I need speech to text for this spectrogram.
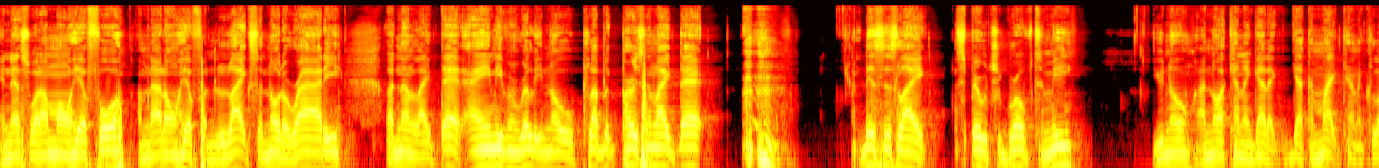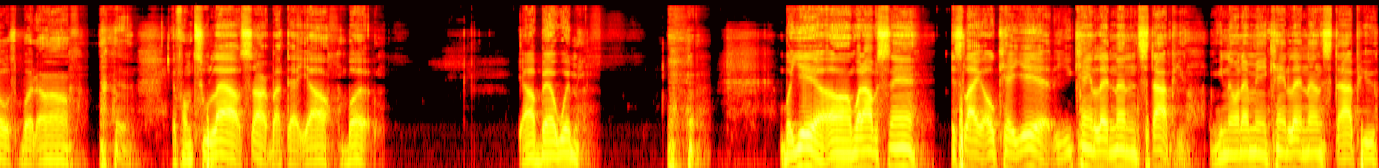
And that's what I'm on here for. I'm not on here for likes or notoriety or nothing like that. I ain't even really no public person like that. this is like spiritual growth to me. You know, I know I kind of got got the mic kind of close, but um, if I'm too loud, sorry about that, y'all. But y'all bear with me. but yeah, um, what I was saying, it's like okay, yeah, you can't let nothing stop you. You know what I mean? Can't let nothing stop you.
